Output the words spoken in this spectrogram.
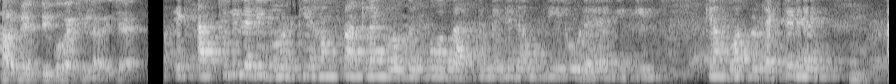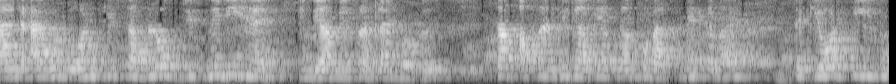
हर व्यक्ति को वैक्सीन लगाई जाए। इट्स एक्चुअली वेरी गुड कि हम फ्रंट लाइन वर्कर्स को वैक्सीनेटेड हम फील हो रहे हैं वी फील कि हम बहुत प्रोटेक्टेड हैं. एंड आई वुड वांट कि सब लोग जितने भी हैं इंडिया में फ्रंट लाइन वर्कर्स सब अपफ्रंटली जाके अपने आप को वैक्सीनेट करवाएँ सिक्योर फील हो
